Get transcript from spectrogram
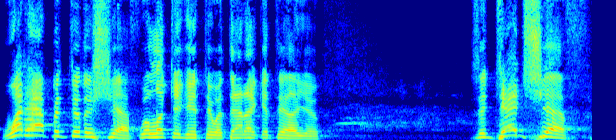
What happened to the chef? We're looking into it. That I can tell you. It's a dead chef.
